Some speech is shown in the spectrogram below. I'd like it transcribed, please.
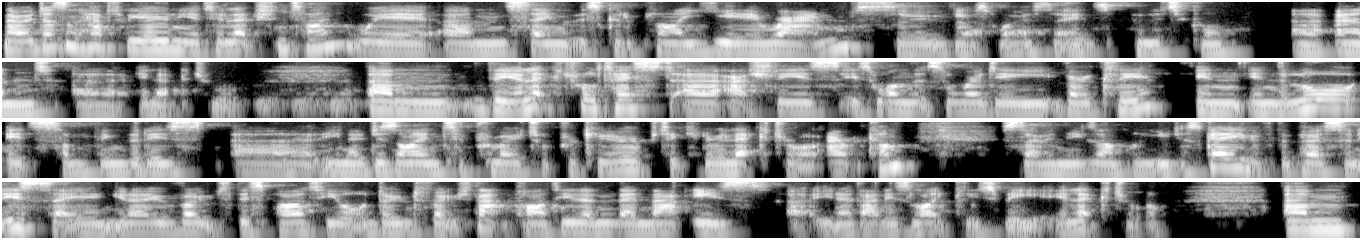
now, it doesn't have to be only at election time. We're um, saying that this could apply year round. So that's why I say it's political uh, and uh, electoral. Um, the electoral test uh, actually is, is one that's already very clear in, in the law. It's something that is uh, you know, designed to promote or procure a particular electoral outcome. So in the example you just gave, if the person is saying, you know, vote this party or don't vote that party, then, then that is, uh, you know, that is likely to be electoral. Um,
